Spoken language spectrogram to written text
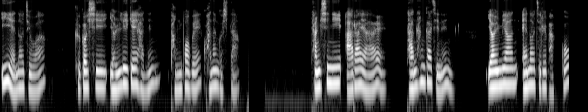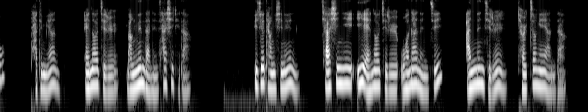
이 에너지와 그것이 열리게 하는 방법에 관한 것이다. 당신이 알아야 할 단 한 가지는 열면 에너지를 받고 닫으면 에너지를 막는다는 사실이다. 이제 당신은 자신이 이 에너지를 원하는지 않는지를 결정해야 한다.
